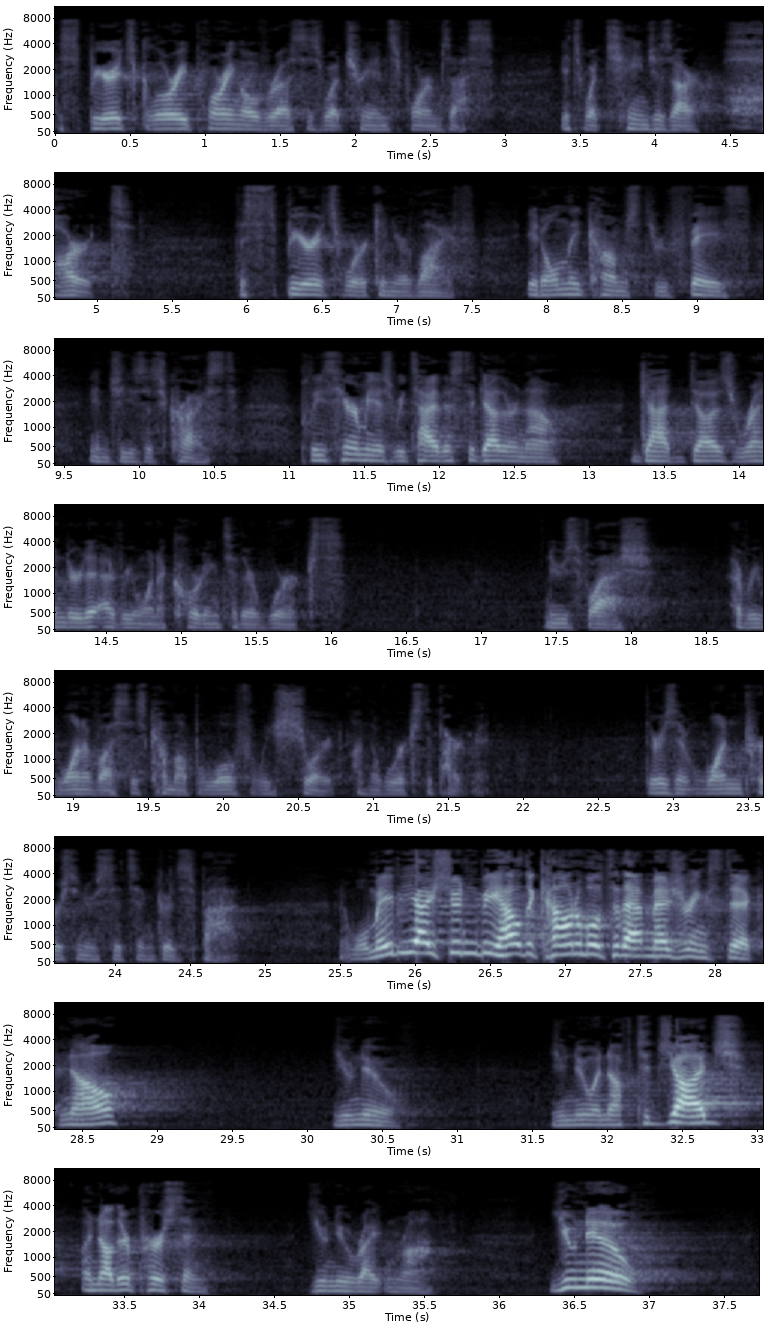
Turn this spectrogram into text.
The Spirit's glory pouring over us is what transforms us, it's what changes our heart. The Spirit's work in your life. It only comes through faith in Jesus Christ. Please hear me as we tie this together now. God does render to everyone according to their works. Newsflash every one of us has come up woefully short on the works department. There isn't one person who sits in good spot. Well, maybe I shouldn't be held accountable to that measuring stick. No. You knew. You knew enough to judge another person. You knew right and wrong. You knew.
